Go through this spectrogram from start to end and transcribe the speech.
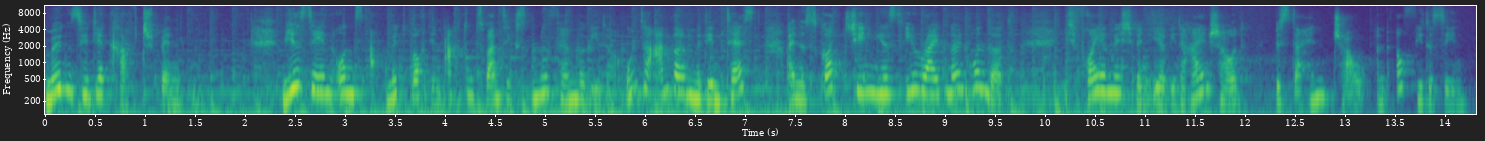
Mögen sie dir Kraft spenden. Wir sehen uns ab Mittwoch, den 28. November wieder, unter anderem mit dem Test eines Scott Genius E-Ride 900. Ich freue mich, wenn ihr wieder reinschaut. Bis dahin, ciao und auf Wiedersehen.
